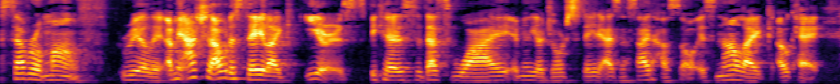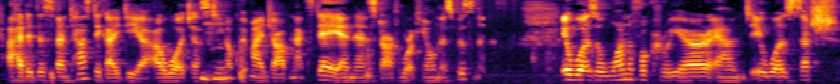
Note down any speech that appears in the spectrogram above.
several months really. I mean, actually, I would say like years because that's why Emilia George stayed as a side hustle. It's not like, okay, I had this fantastic idea. I will just, mm-hmm. you know, quit my job next day and then start working on this business. It was a wonderful career and it was such,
